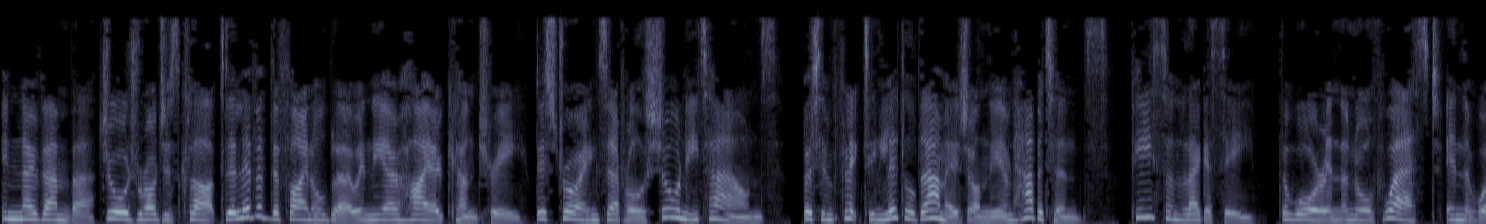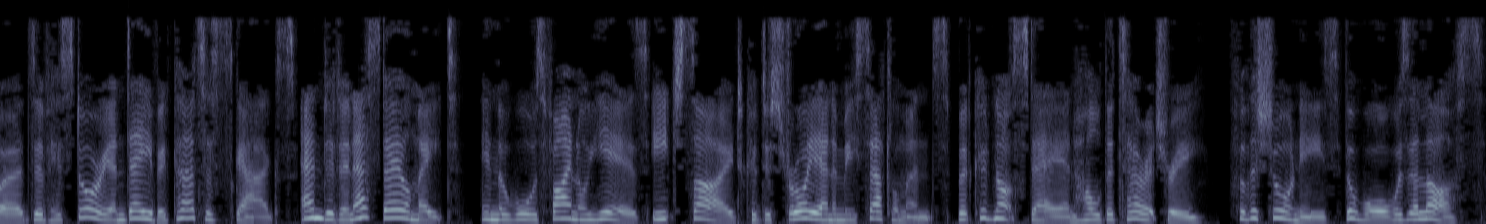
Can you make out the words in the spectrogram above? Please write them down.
In November, George Rogers Clark delivered the final blow in the Ohio country, destroying several Shawnee towns, but inflicting little damage on the inhabitants. Peace and Legacy the war in the Northwest, in the words of historian David Curtis Skaggs, ended in a stalemate. In the war's final years, each side could destroy enemy settlements, but could not stay and hold the territory. For the Shawnees, the war was a loss.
